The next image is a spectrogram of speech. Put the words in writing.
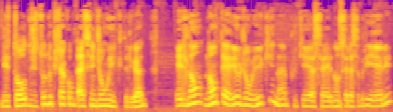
de todo de tudo que já acontece em John Wick, tá ligado? Ele não, não teria o John Wick, né? Porque a série não seria sobre ele,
